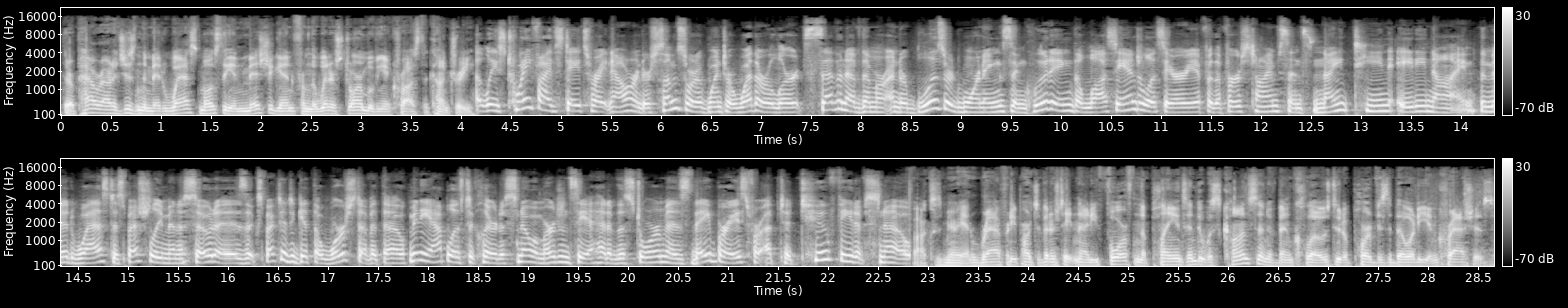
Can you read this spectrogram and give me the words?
There are power outages in the Midwest, mostly in Michigan, from the winter storm moving across the country. At least 25 states right now are under some sort of winter weather alert. Seven of them are under blizzard warnings, including the Los Angeles area for the first time since 1989. The Midwest, especially Minnesota, is expected to get the worst of it, though. Minneapolis declared a snow emergency ahead of the storm as they brace for up to two feet of snow. Fox's Marianne Rafferty. Parts of Interstate 94 from the plains into Wisconsin have been closed due to poor visibility and crashes.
